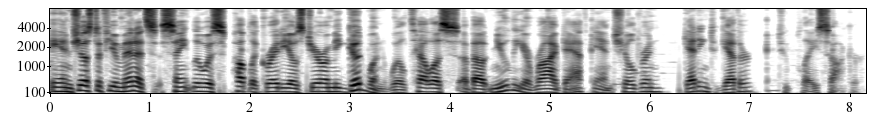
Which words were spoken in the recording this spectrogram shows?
In just a few minutes, St. Louis Public Radio's Jeremy Goodwin will tell us about newly arrived Afghan children getting together to play soccer.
